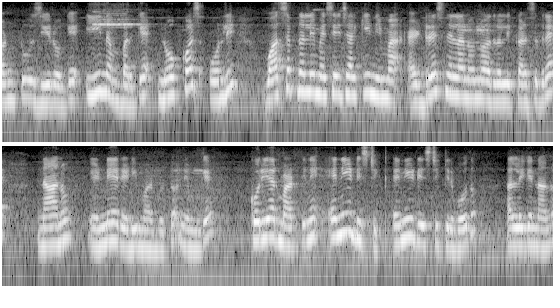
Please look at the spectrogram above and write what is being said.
one two ಝೀರೋಗೆ ಈ ನಂಬರ್ಗೆ ನೋ ಕಾಲ್ಸ್ ಓನ್ಲಿ ವಾಟ್ಸಪ್ನಲ್ಲಿ ಮೆಸೇಜ್ ಹಾಕಿ ನಿಮ್ಮ ಅಡ್ರೆಸ್ನೆಲ್ಲನೂ ಅದರಲ್ಲಿ ಕಳಿಸಿದ್ರೆ ನಾನು ಎಣ್ಣೆ ರೆಡಿ ಮಾಡಿಬಿಟ್ಟು ನಿಮಗೆ ಕೊರಿಯರ್ ಮಾಡ್ತೀನಿ. ಎನಿ ಡಿಸ್ಟಿಕ್ ಎನಿ ಡಿಸ್ಟಿಕ್ ಇರ್ಬೋದು. ಅಲ್ಲಿಗೆ ನಾನು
